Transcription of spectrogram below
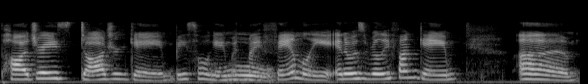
Padres Dodger game, baseball game with my family, and it was a really fun game. Um,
